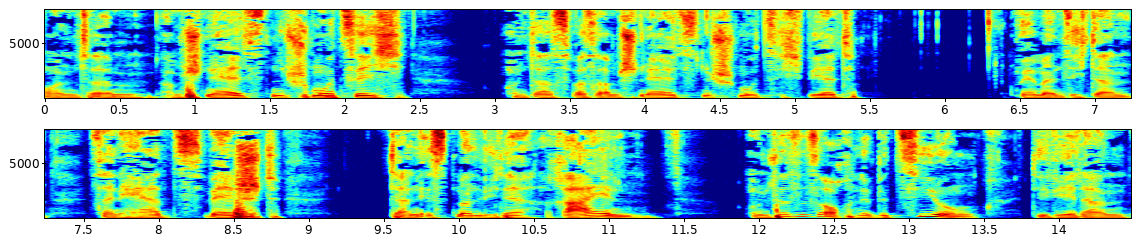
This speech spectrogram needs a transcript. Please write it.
und ähm, am schnellsten schmutzig. Und das, was am schnellsten schmutzig wird, wenn man sich dann sein Herz wäscht, dann ist man wieder rein. Und das ist auch eine Beziehung, die wir dann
